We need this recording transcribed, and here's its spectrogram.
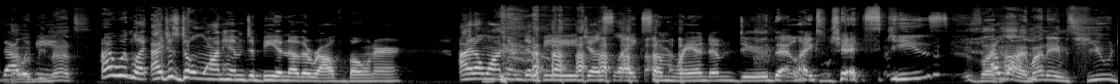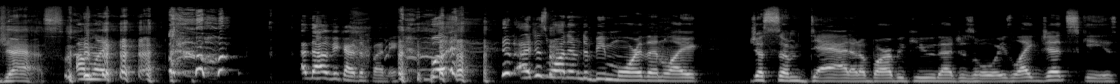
That would be- nuts. I would like. I just don't want him to be another Ralph Bohner. I don't want him to be just like some random dude that likes jet skis. It's like, hi, my name's Hugh Jass. I'm like, that would be kind of funny. But I just want him to be more than like just some dad at a barbecue that just always like jet skis.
